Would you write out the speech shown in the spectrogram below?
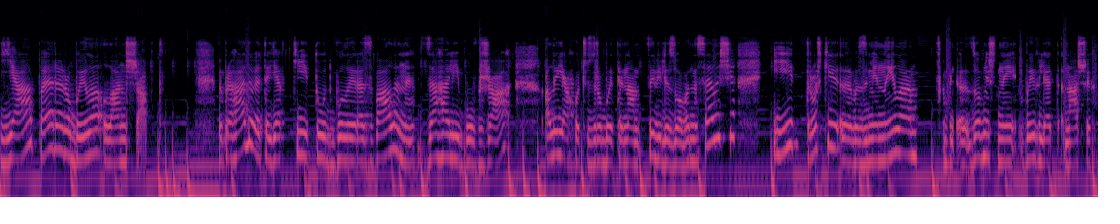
Я переробила ландшафт. Ви пригадуєте, які тут були розвалини? Взагалі був жах, але я хочу зробити нам цивілізоване селище і трошки е, змінила е, зовнішній вигляд наших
